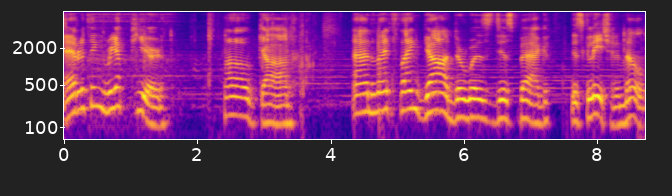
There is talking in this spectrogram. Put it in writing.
Everything reappeared. Oh god. And I thank god there was this bag. This glitch, I don't know.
